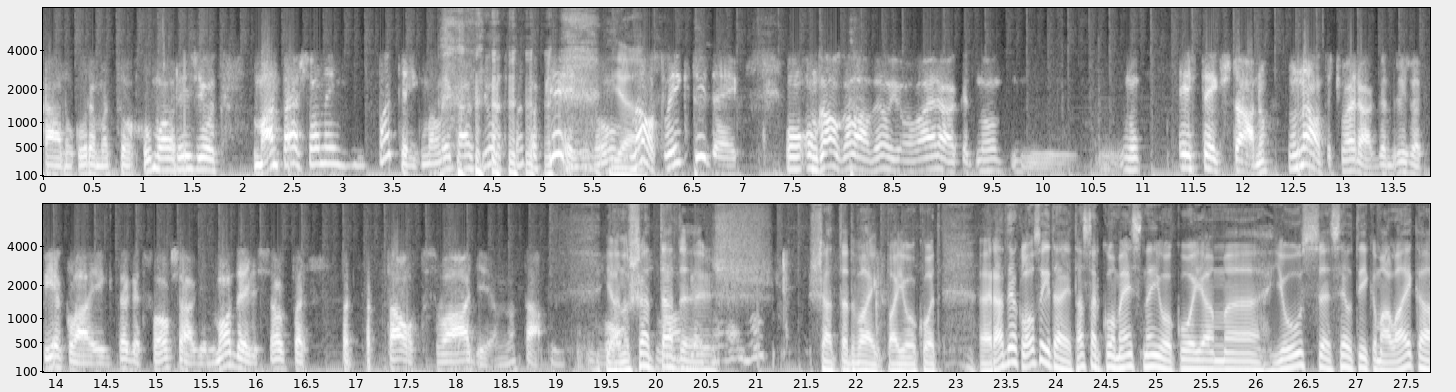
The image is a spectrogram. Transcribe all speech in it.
kā nu kuram ar to humoru izjūt. Man personīgi patīk. Man liekas, ļoti ok. Nu, nav slikta ideja. Un, un gal galā vēl jau vairāk, kad. Nu, nu, es teikšu tā, nu, nu nav taču vairāk gandrīz vai pieklājīgi tagad Volkswagen modeļi saukt par par, par tautas vāģiem. Nu, tā, Jā, nu šādi tad. Šādi tad vajag pajokot. Radio klausītāji, tas, ar ko mēs nejokojam, jūs sev tīkamā laikā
